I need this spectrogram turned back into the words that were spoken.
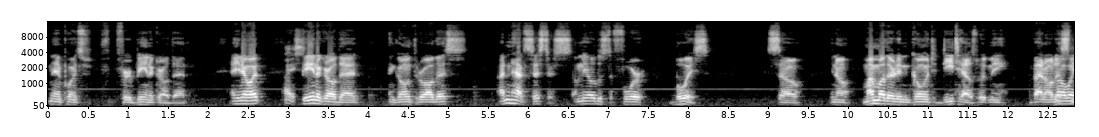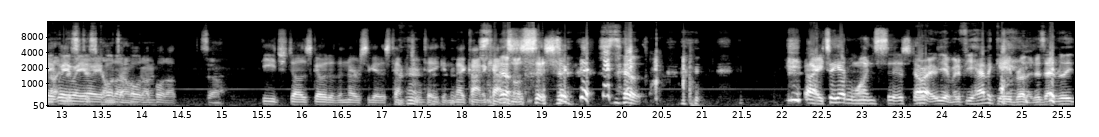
man points f- for being a girl dad. And you know what? nice. Being a girl dad and going through all this, I didn't have sisters. I'm the oldest of four boys, so you know, my mother didn't go into details with me about all this. oh wait, not- wait, this, wait, this wait. Hold up, on hold up, hold up. So Deej does go to the nurse to get his temperature taken. That kind of counts as a sister. still. all right, so you had one sister. All right, yeah, but if you have a gay brother, does that really?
